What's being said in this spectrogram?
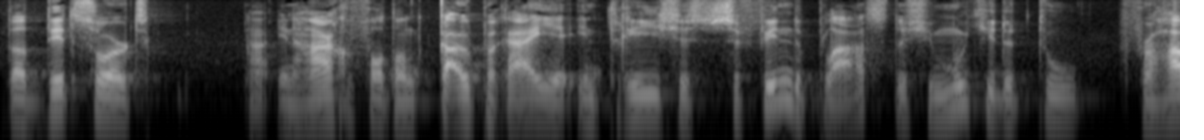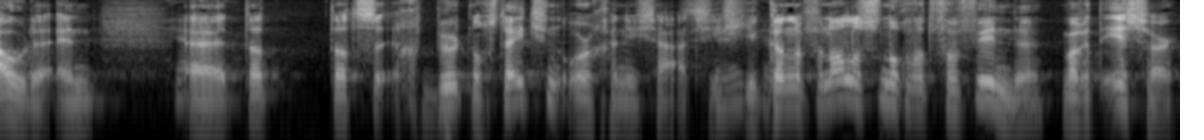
dat dit soort, nou, in haar geval dan kuiperijen, intriges, ze vinden plaats. Dus je moet je ertoe verhouden. En Ja. dat, dat gebeurt nog steeds in organisaties. Je kan er van alles nog wat van vinden, maar het is er.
